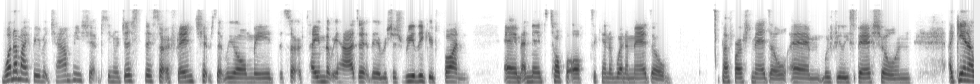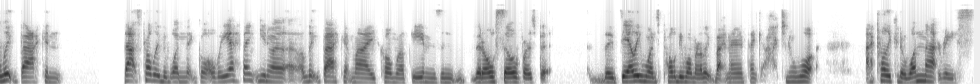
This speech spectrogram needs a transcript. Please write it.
one of my favorite championships. You know, just the sort of friendships that we all made, the sort of time that we had out there was just really good fun. Um, and then to top it off to kind of win a medal, my first medal, um, was really special. And again, I look back and that's probably the one that got away. I think you know I, I look back at my Commonwealth Games and they're all silvers, but the Delhi one's probably one where I look back now and think, oh, do you know what? I probably could have won that race.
